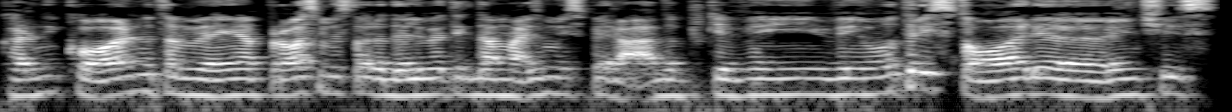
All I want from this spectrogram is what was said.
Cara Unicórnio também, a próxima história dele vai ter que dar mais uma esperada, porque vem, vem outra história antes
